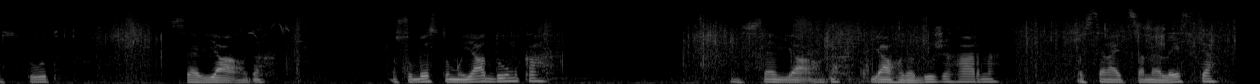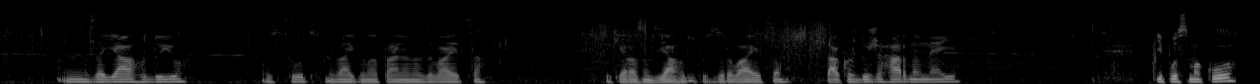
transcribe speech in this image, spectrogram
ось тут. Все в ягодах. Особисто моя думка. Все в ягодах. Ягода дуже гарна. Ось це навіть саме листя за ягодою. Ось тут, не знаю, як воно правильно називається. Яке разом з ягодою тут зривається. Також дуже гарне в неї. І по смаку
